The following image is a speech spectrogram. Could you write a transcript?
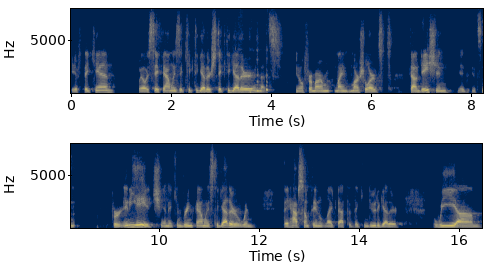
if they can. We always say families that kick together stick together, and that's you know from our my martial arts foundation. It, it's for any age, and it can bring families together when they have something like that that they can do together we um,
